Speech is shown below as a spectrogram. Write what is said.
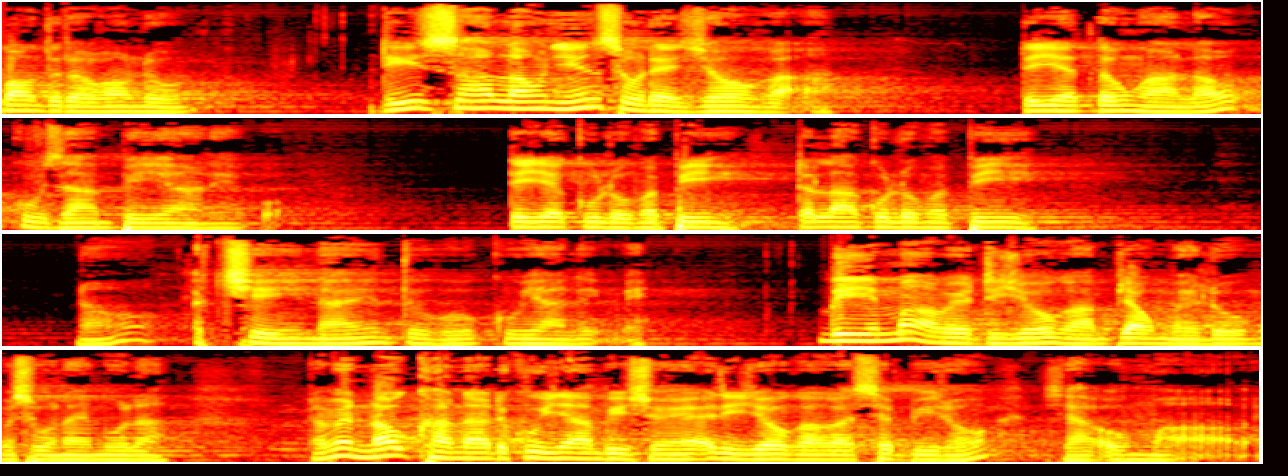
ပေါင်းတော်ကောင်းတို့ဒီစာလောင်ခြင်းဆိုတဲ့ယောဂတရက်၃ခါလောက်ကုစားပေးရတယ်ပေါ့တရက်ကုလို့မပြီးတလားကုလို့မပြီးနော်အချိန်တိုင်းသူကိုကုရလိမ့်မယ်သေမှပဲဒီယောဂပျောက်မယ်လို့မဆိုနိုင်ဘူးလားဒါပေမဲ့နောက်ခန္ဓာတစ်ခုရပြီဆိုရင်အဲ့ဒီယောဂကဆက်ပြီးတော့ရအောင်မှာပဲ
